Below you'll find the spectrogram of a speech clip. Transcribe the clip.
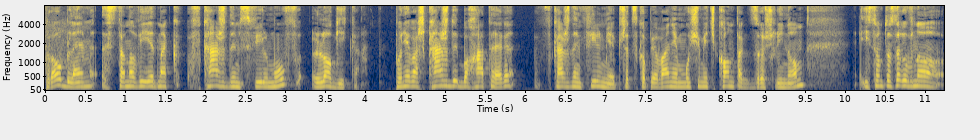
Problem stanowi jednak w każdym z filmów logika, ponieważ każdy bohater w każdym filmie przed skopiowaniem musi mieć kontakt z rośliną i są to zarówno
